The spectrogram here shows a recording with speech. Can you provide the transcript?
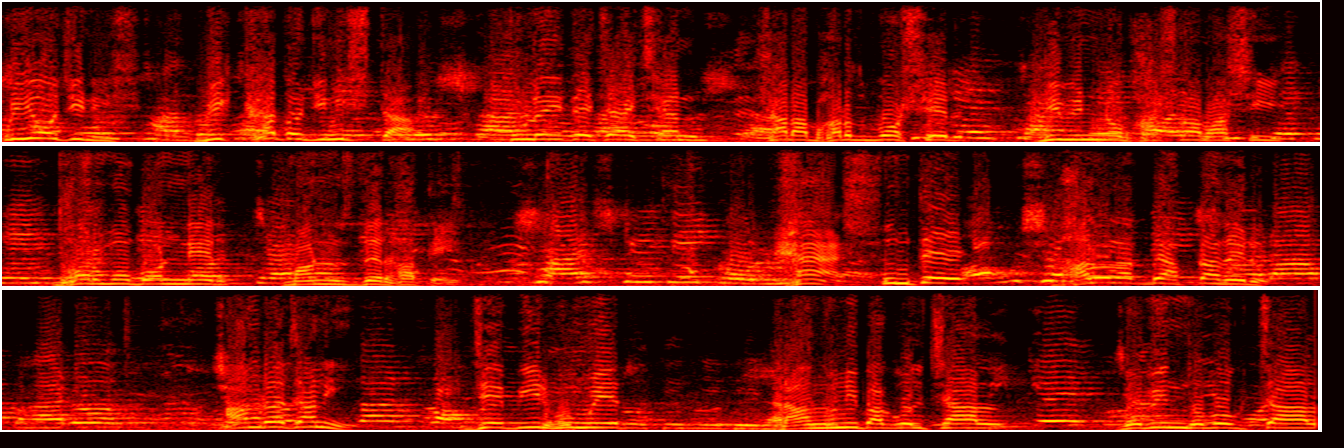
প্রিয় জিনিস বিখ্যাত জিনিসটা তুলে দিতে চাইছেন সারা ভারতবর্ষের বিভিন্ন ভাষাভাষী ধর্মবর্ণের মানুষদের হাতে। হ্যাঁ শুনতে ভালো লাগবে আপনাদেরও। আমরা জানি যে বীরভূমের রাঁধুনি পাগল চাল গোবিন্দভোগ চাল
